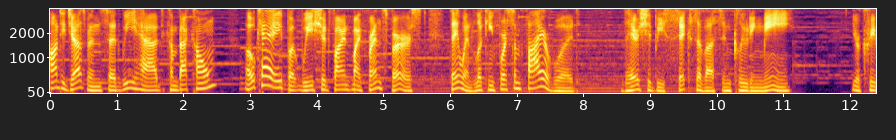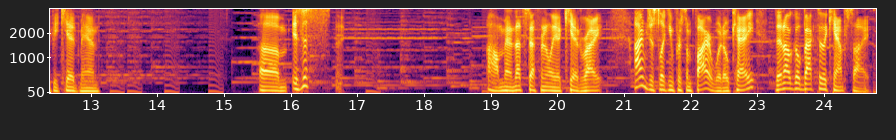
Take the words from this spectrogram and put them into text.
Auntie Jasmine said we had to come back home. Okay, but we should find my friends first. They went looking for some firewood. There should be six of us, including me. You're a creepy kid, man. Um, is this... Oh man, that's definitely a kid, right? I'm just looking for some firewood, okay? Then I'll go back to the campsite.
